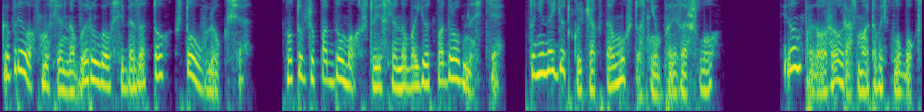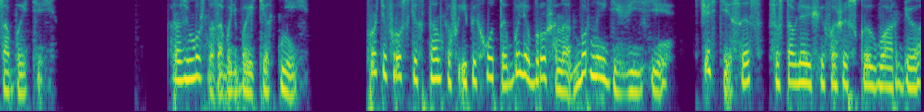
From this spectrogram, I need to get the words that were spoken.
Гаврилов мысленно выругал себя за то, что увлекся, но тут же подумал, что если он обойдет подробности, то не найдет ключа к тому, что с ним произошло. И он продолжал разматывать клубок событий. Разве можно забыть бои тех дней? Против русских танков и пехоты были брошены отборные дивизии, части СС, составляющие фашистскую гвардию,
